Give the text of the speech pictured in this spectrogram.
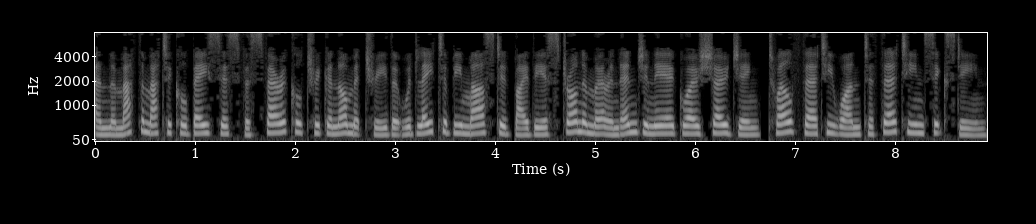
and the mathematical basis for spherical trigonometry that would later be mastered by the astronomer and engineer Guo Shoujing 1231 13 1916.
